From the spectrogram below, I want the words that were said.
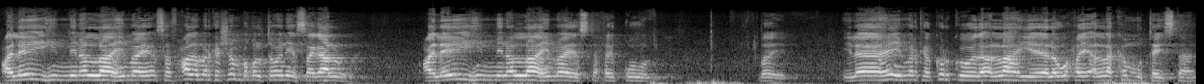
Calayhim min allahi maa safxada marka shan boqol toban iyo sagaal calayhim min allahi maa yastaxiquun. Ayb ilaahay marka korkooda allah yeelo waxay alla ka mutaystaan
